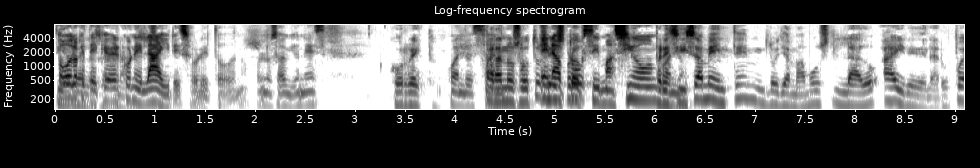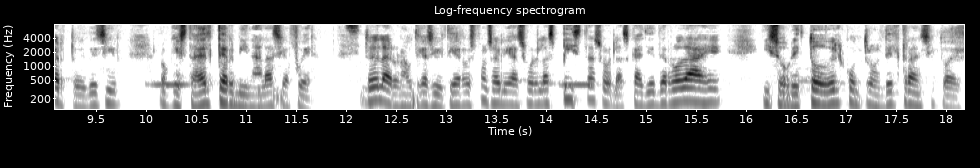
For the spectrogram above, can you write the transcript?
Todo lo que tiene que ver con el aire, sobre todo, ¿no? con los aviones. Correcto. Cuando Para nosotros en aproximación. Precisamente lo llamamos lado aire del aeropuerto, es decir, lo que está del terminal hacia afuera. Entonces la aeronáutica civil tiene responsabilidad sobre las pistas, sobre las calles de rodaje y sobre todo el control del tránsito aéreo.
